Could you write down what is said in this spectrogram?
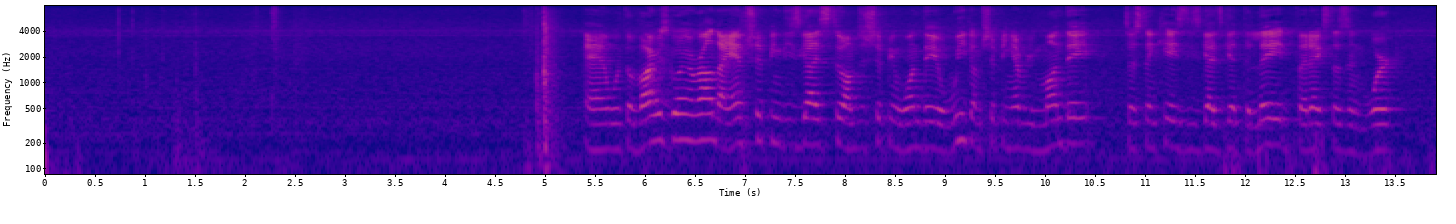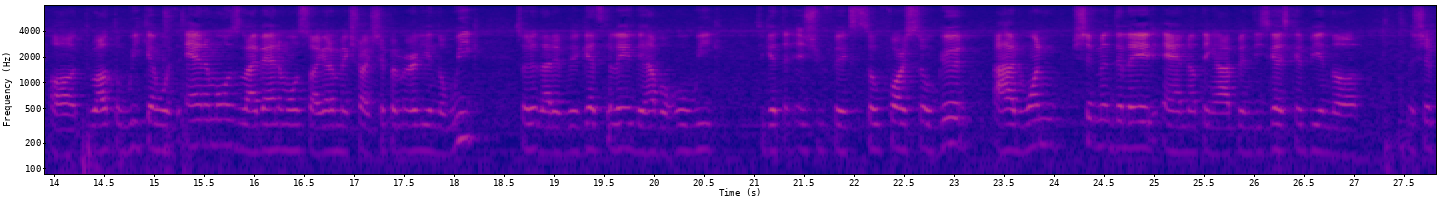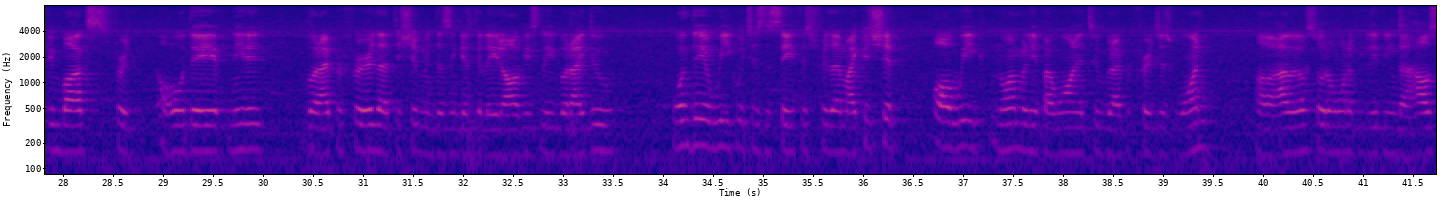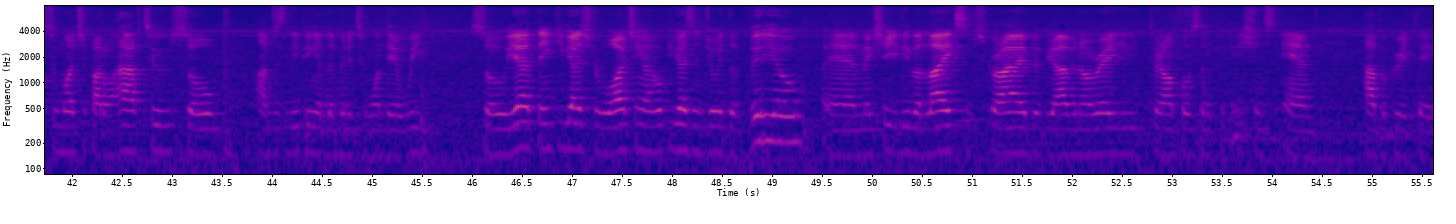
And with the virus going around, I am shipping these guys too. I'm just shipping one day a week. I'm shipping every Monday just in case these guys get delayed. FedEx doesn't work uh, throughout the weekend with animals, live animals. So I got to make sure I ship them early in the week so that if it gets delayed, they have a whole week to get the issue fixed. So far, so good. I had one shipment delayed and nothing happened. These guys could be in the the shipping box for a whole day if needed. But I prefer that the shipment doesn't get delayed, obviously. But I do one day a week, which is the safest for them. I could ship all week normally if I wanted to, but I prefer just one. Uh, I also don't want to be leaving the house too much if I don't have to, so I'm just leaving it limited to one day a week. So yeah, thank you guys for watching. I hope you guys enjoyed the video and make sure you leave a like, subscribe if you haven't already, turn on post notifications and have a great day.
